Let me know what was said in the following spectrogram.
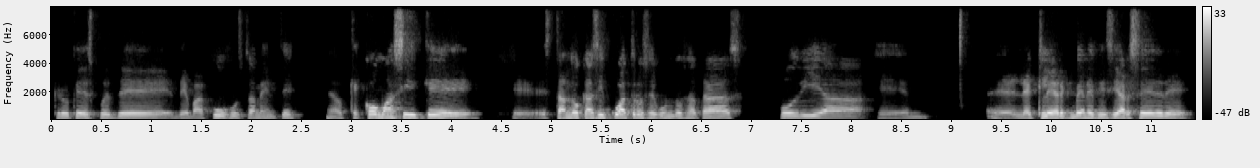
creo que después de, de Bakú justamente, que cómo así que eh, estando casi cuatro segundos atrás podía eh, Leclerc beneficiarse de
